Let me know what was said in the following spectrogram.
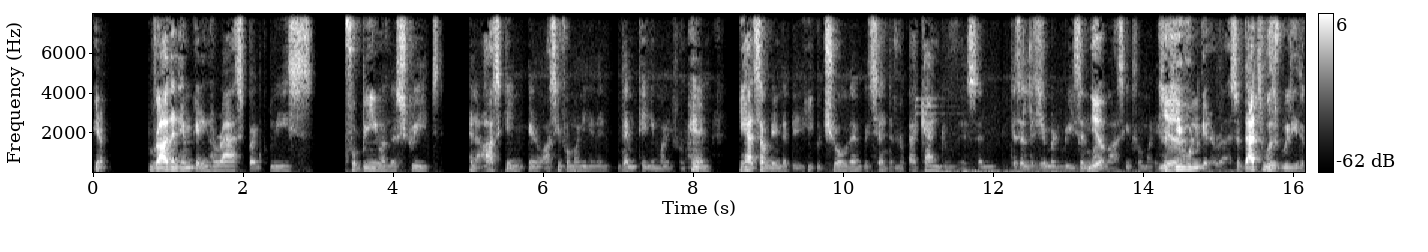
you know, rather than him getting harassed by police for being on the street and asking, you know, asking for money and then them taking money from him, he had something that he could show them which said that look i can do this and there's a legitimate reason why Yeah. i'm asking for money so Yeah. he wouldn't get harassed so that was really the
